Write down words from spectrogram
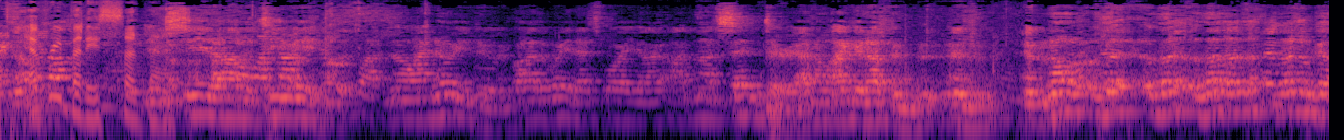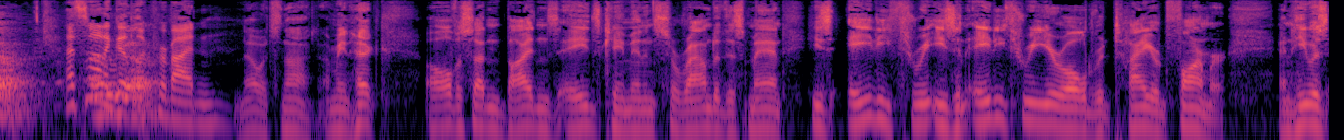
ain't. No. Everybody's said that. You see it on the TV. No, I know you do. And by the way, that's why I, I'm not sedentary. I don't. I get up and and, and no, let, let, let, let, let him go. That's Let not a good go. look for Biden. No, it's not. I mean, heck, all of a sudden Biden's aides came in and surrounded this man. He's 83. He's an 83 year old retired farmer. And he was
